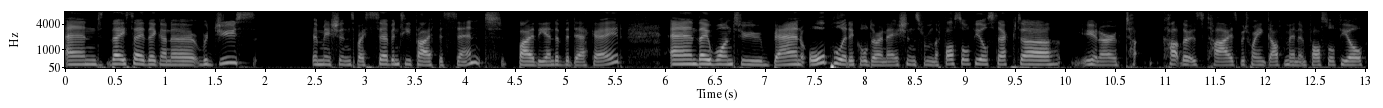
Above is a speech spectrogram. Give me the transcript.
And they say they're going to reduce emissions by 75% by the end of the decade and they want to ban all political donations from the fossil fuel sector you know t- cut those ties between government and fossil fuel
